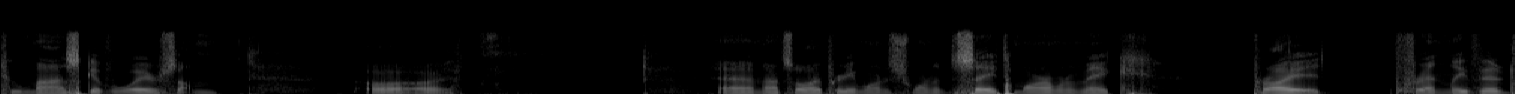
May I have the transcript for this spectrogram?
two mask giveaway or something. Uh and that's all I pretty much wanted to say. Tomorrow I'm going to make probably a friendly vid.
